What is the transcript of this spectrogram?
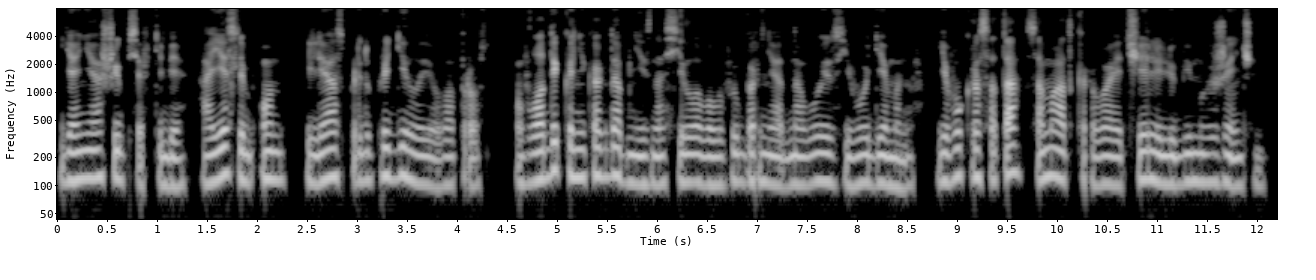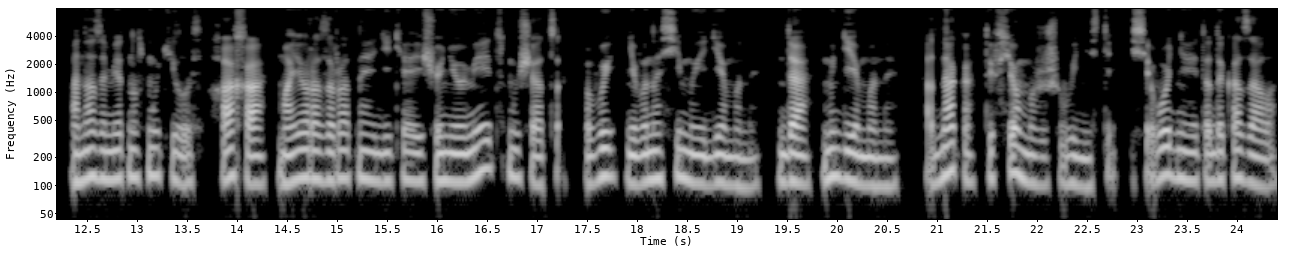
Я не ошибся в тебе. А если бы он... Илиас предупредил ее вопрос. Владыка никогда бы не изнасиловал выбор ни одного из его демонов. Его красота сама открывает чели любимых женщин. Она заметно смутилась. «Ха-ха, мое развратное дитя еще не умеет смущаться? Вы невыносимые демоны. Да, мы демоны. Однако ты все можешь вынести, и сегодня это доказала.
